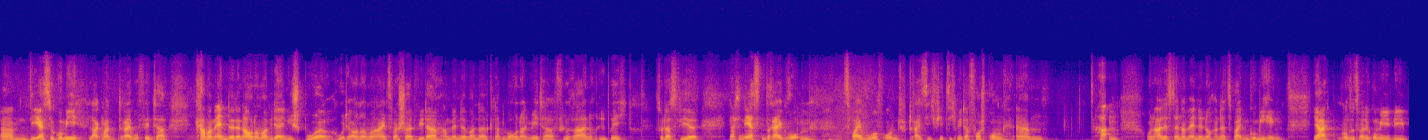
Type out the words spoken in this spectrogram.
Ähm, die erste Gummi lag mal 3 Wurf hinter. Kam am Ende dann auch nochmal wieder in die Spur. Holte auch nochmal ein, zwei Shirt wieder. Am Ende waren da knapp über 100 Meter für Ra noch übrig. Sodass wir nach den ersten drei Gruppen zwei Wurf und 30, 40 Meter Vorsprung ähm, hatten. Und alles dann am Ende noch an der zweiten Gummi hing. Ja, unsere zweite Gummi, die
